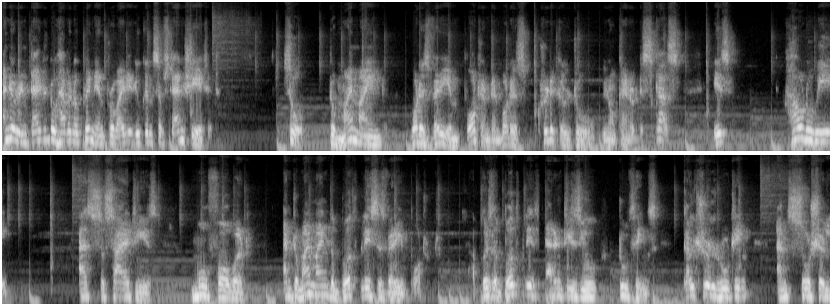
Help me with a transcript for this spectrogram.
And you're entitled to have an opinion provided you can substantiate it. So, to my mind, what is very important and what is critical to you know kind of discuss is how do we as societies move forward and to my mind the birthplace is very important because the birthplace guarantees you two things cultural rooting and social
